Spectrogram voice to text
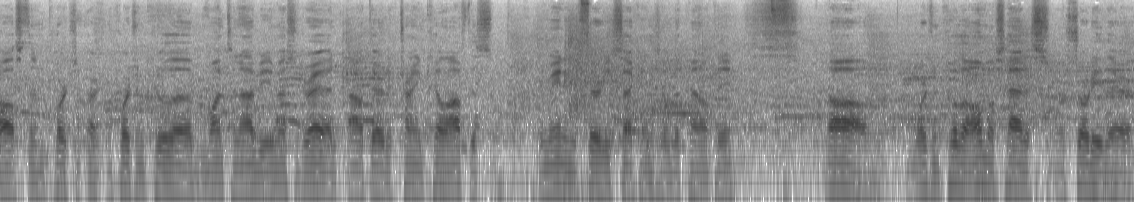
Ralston, uh, Porciuncula, Montanabi, Messandrea out there to try and kill off this remaining 30 seconds of the penalty. Oh, Porciuncula almost had a shorty there.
